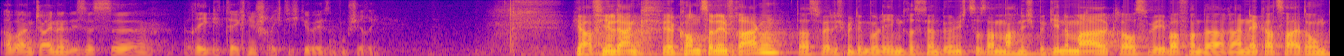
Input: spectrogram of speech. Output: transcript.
Aber anscheinend ist es äh, regeltechnisch richtig gewesen vom Schiri. Ja, vielen Dank. Wir kommen zu den Fragen. Das werde ich mit dem Kollegen Christian Bönig zusammen machen. Ich beginne mal. Klaus Weber von der Rhein-Neckar-Zeitung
